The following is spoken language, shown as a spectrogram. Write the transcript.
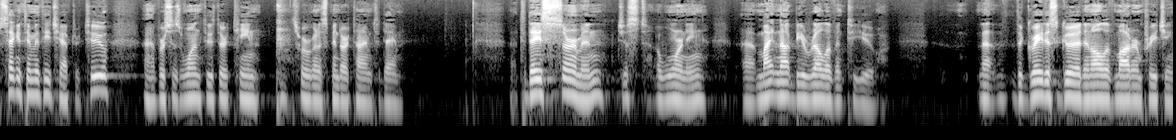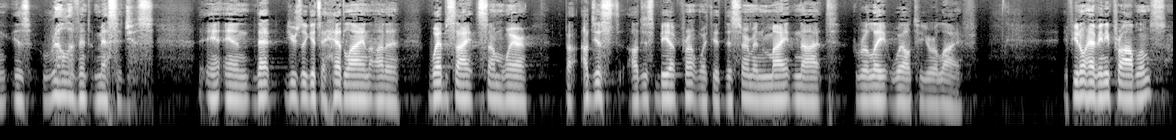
2 Timothy chapter 2, uh, verses 1 through 13. That's where we're going to spend our time today. Uh, today's sermon, just a warning, uh, might not be relevant to you. That the greatest good in all of modern preaching is relevant messages. And, and that usually gets a headline on a website somewhere. But I'll just, I'll just be upfront with you. This sermon might not relate well to your life if you don't have any problems,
